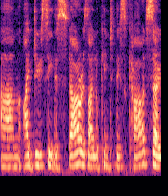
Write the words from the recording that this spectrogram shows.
Um, I do see the star as I look into this card. So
